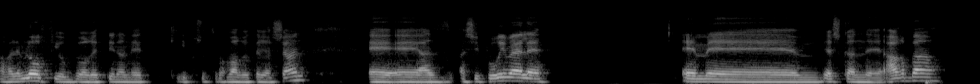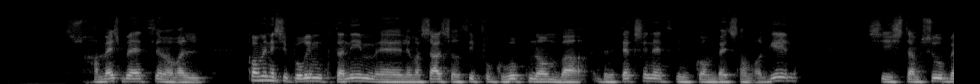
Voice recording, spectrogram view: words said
אבל הם לא הופיעו ב RetinaNet, כי פשוט מאמר יותר ישן. אה, אז השיפורים האלה הם, יש כאן ארבע, חמש בעצם, אבל כל מיני שיפורים קטנים, למשל שהוסיפו Group Norm ב-Detection במקום batch norm רגיל, שהשתמשו ב...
